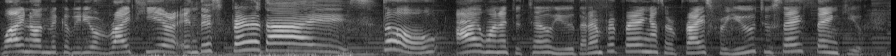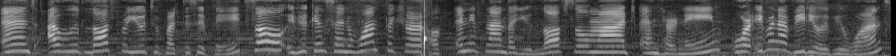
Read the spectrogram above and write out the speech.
why not make a video right here in this paradise? So, I wanted to tell you that I'm preparing a surprise for you to say thank you. And I would love for you to participate. So, if you can send one picture of any plant that you love so much and her name, or even a video if you want,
